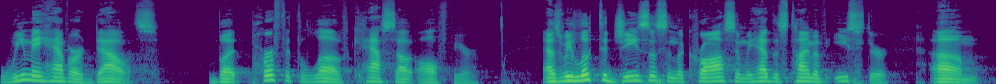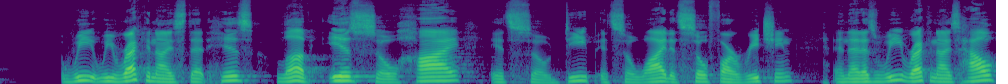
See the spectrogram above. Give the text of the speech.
we may have our doubts, but perfect love casts out all fear. As we look to Jesus and the cross and we have this time of Easter, um, we, we recognize that his love is so high, it's so deep, it's so wide, it's so far reaching, and that as we recognize how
